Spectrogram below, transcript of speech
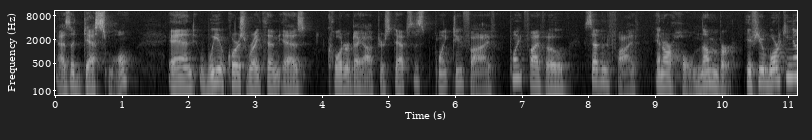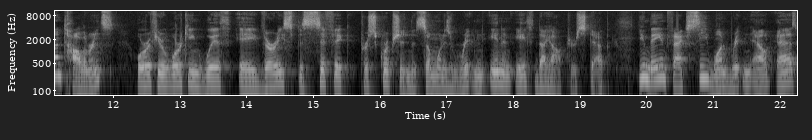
as a decimal, and we of course write them as quarter diopter steps as 0.25, 0.50, 75, and our whole number. If you're working on tolerance, or if you're working with a very specific prescription that someone has written in an eighth diopter step, you may in fact see one written out as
